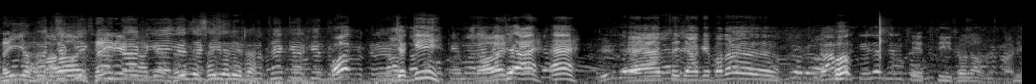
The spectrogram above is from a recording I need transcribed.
ਨਹੀਂ ਆ ਸਹੀ ਰੇਟ ਲੱਗ ਗਿਆ ਸਹੀ ਰੇਟ ਉੱਥੇ ਕਰਕੇ ਦੋ ਜੱਗੀ ਜੇ ਐ ਐ। ਐ ਇੱਥੇ ਜਾ ਕੇ ਪਤਾ ਉਹ 3300 ਦਾ ਹੋਵੇ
